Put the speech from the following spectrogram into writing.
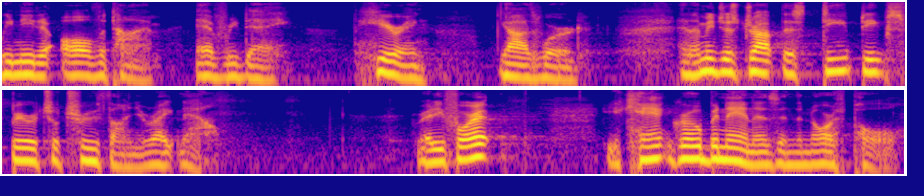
We need it all the time, every day, hearing God's word. And let me just drop this deep, deep spiritual truth on you right now. Ready for it? You can't grow bananas in the North Pole.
